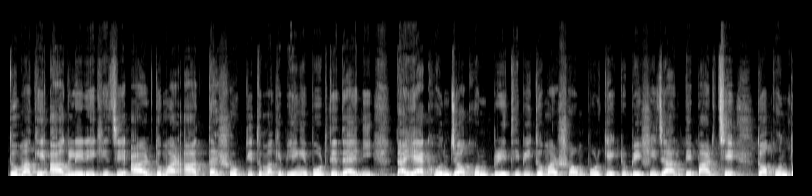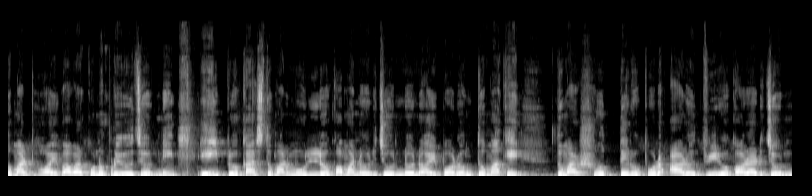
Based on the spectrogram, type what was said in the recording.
তোমাকে আগলে রেখেছে, আর তোমার আত্মার শক্তি তোমাকে ভেঙে পড়তে দেয়নি। তাই এখন যখন পৃথিবী তোমার সম্পর্কে একটু বেশি জানতে পারছে, তখন তোমার ভয় পাওয়ার কোনো প্রয়োজন নেই। এই প্রকাশ তোমার মূল্য কমানোর জন্য নয়, বরং তোমাকে তোমার সত্যের উপর আরও দৃঢ় করার জন্য।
